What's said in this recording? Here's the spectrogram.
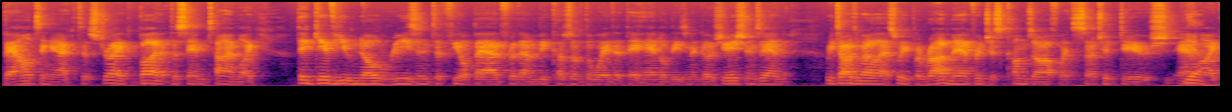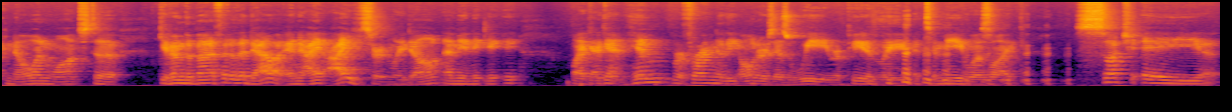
balancing act to strike but at the same time like they give you no reason to feel bad for them because of the way that they handle these negotiations and we talked about it last week but rob manfred just comes off like such a douche and Yeah. like no one wants to give him the benefit of the doubt and i i certainly don't i mean it, it, like again him referring to the owners as we repeatedly to me was like such a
